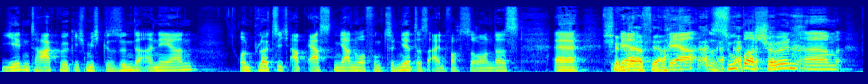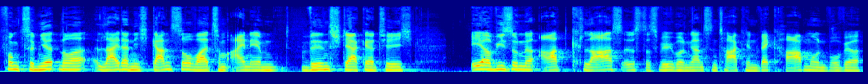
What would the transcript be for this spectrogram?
jeden Tag wirklich mich gesünder ernähren und plötzlich ab 1. Januar funktioniert das einfach so. Und das äh, wäre ja. wär super schön, ähm, funktioniert nur leider nicht ganz so, weil zum einen eben Willensstärke natürlich eher wie so eine Art Class ist, dass wir über den ganzen Tag hinweg haben und wo wir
